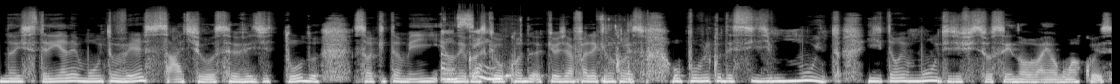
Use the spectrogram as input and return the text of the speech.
na stream é muito versátil. Você vê de tudo. Só que também é um Ah, negócio sim. que eu, quando, que eu já falei aqui no começo. O público decide muito. Então é muito difícil você inovar em alguma coisa.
